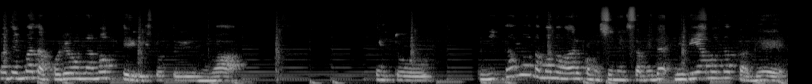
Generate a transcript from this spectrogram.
ので、まだこれを名乗っている人というのは、えっと、似たようなものはあるかもしれないですが、メディアの中で、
